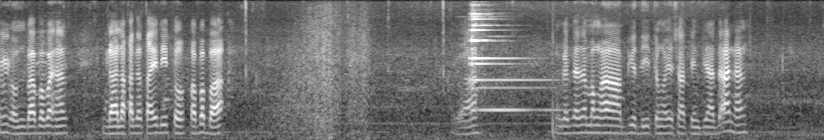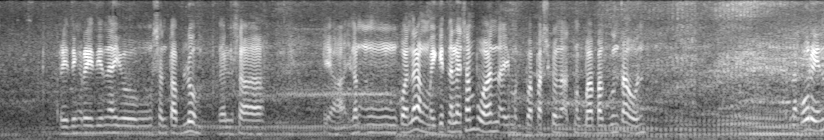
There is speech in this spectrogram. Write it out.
Ngayon, bababa na. Lalakad na tayo dito, pababa. Diba? Ang ganda ng mga view dito ngayon sa ating dinadaanan. Ready ready na yung San Pablo dahil sa yeah, ilang kuwan na lang, may na lang isang buwan ay magpapasko na at magbabagong taon. At ako rin,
